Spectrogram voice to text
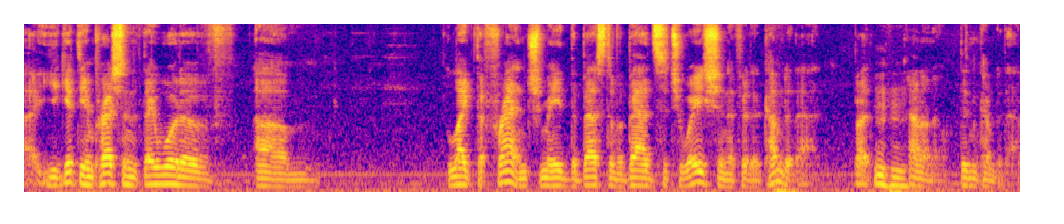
Uh, you get the impression that they would have, um, like the French, made the best of a bad situation if it had come to that. But I don't know, didn't come to that.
